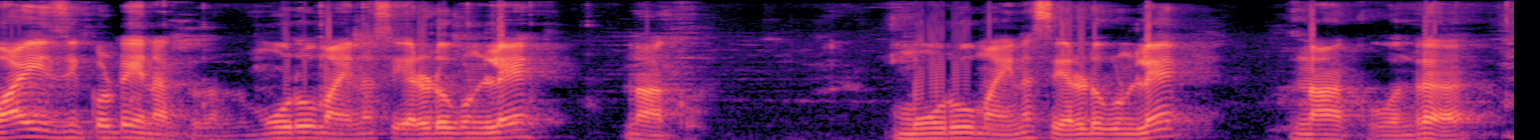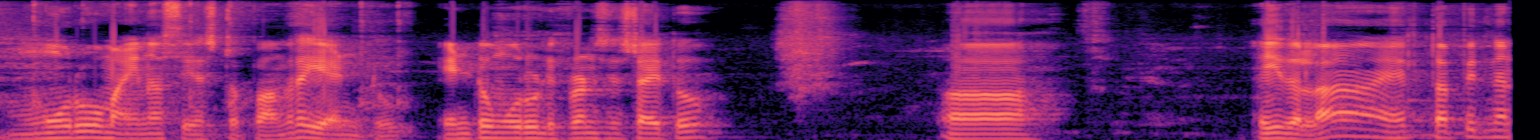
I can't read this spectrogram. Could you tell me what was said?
ವಾಯ್ ಈಸ್ ಈಕ್ವಲ್ ಟು ಏನಾಗ್ತದೆ ಮೂರು ಮೈನಸ್ ಎರಡು ಗುಂಡ್ಲೆ ನಾಲ್ಕು. ಮೂರು ಮೈನಸ್ ಎರಡು ಗುಂಡ್ಲೆ ನಾಲ್ಕು ಅಂದ್ರೆ ಮೂರು ಮೈನಸ್ ಎಷ್ಟಪ್ಪ ಅಂದರೆ ಎಂಟು. ಎಂಟು ಮೂರು ಡಿಫ್ರೆನ್ಸ್ ಎಷ್ಟಾಯಿತು? ಐದಲ್ಲ? ತಪ್ಪಿದ್ದೆ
